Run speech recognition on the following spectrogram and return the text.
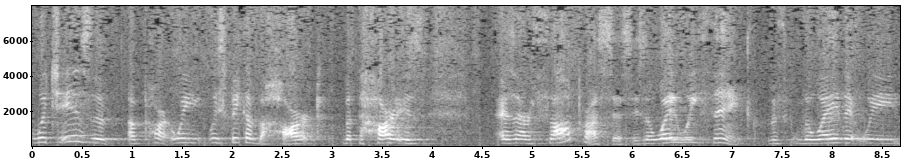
which is a, a part we, we speak of the heart, but the heart is as our thought processes, the way we think, the, the way that we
